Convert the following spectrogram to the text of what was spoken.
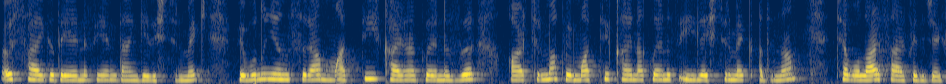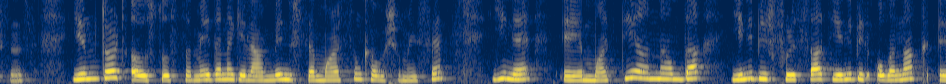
öz saygı değerinizi yeniden geliştirmek ve bunun yanı sıra maddi kaynaklarınızı artırmak ve maddi kaynaklarınızı iyileştirmek adına çabalar sarf edeceksiniz. 24 Ağustos'ta meydana gelen Venüs Mars'ın kavuşumu ise yine e, maddi anlamda yeni bir fırsat, yeni bir olanak e,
